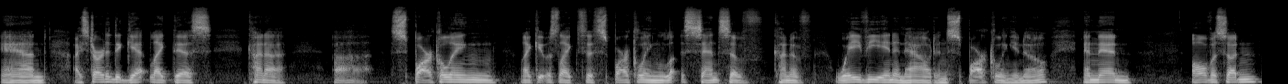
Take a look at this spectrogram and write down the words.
And I started to get like this kind of uh, sparkling, like it was like the sparkling sense of kind of wavy in and out and sparkling, you know? And then all of a sudden,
